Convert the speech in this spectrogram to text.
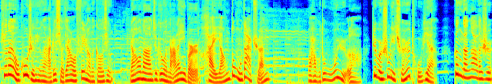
听到有故事听啊，这小家伙非常的高兴。然后呢，就给我拿来一本《海洋动物大全》。哇，我都无语了，这本书里全是图片。更尴尬的是，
